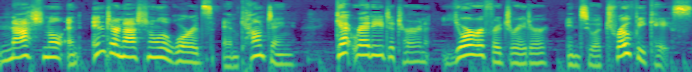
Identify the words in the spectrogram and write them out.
national and international awards and counting, get ready to turn your refrigerator into a trophy case.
